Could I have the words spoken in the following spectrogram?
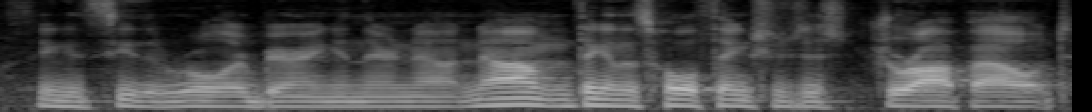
So you can see the roller bearing in there now. Now I'm thinking this whole thing should just drop out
